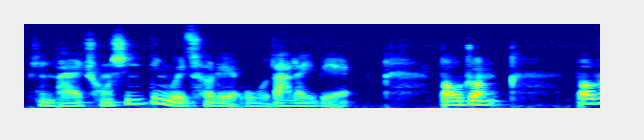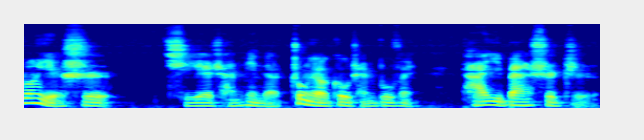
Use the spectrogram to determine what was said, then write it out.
品牌重新定位策略五大类别。包装，包装也是企业产品的重要构成部分。它一般是指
